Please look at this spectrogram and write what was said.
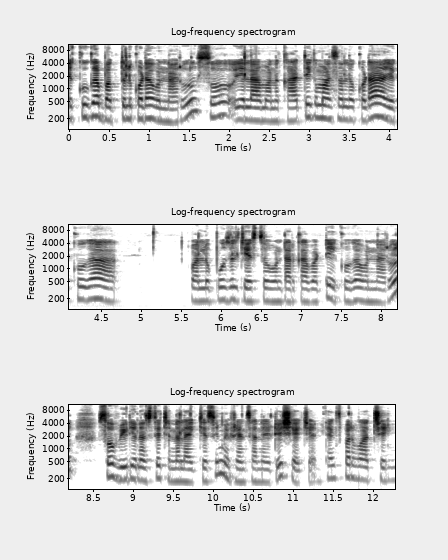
ఎక్కువగా భక్తులు కూడా ఉన్నారు. సో ఇలా మన కార్తీక మాసంలో కూడా ఎక్కువగా వాళ్ళు పూజలు చేస్తూ ఉంటారు కాబట్టి ఎక్కువగా ఉన్నారు. సో వీడియో నచ్చితే చిన్న లైక్ చేసి మీ ఫ్రెండ్స్ అండ్ రిలేటివ్స్ షేర్ చేయండి. Thanks for watching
